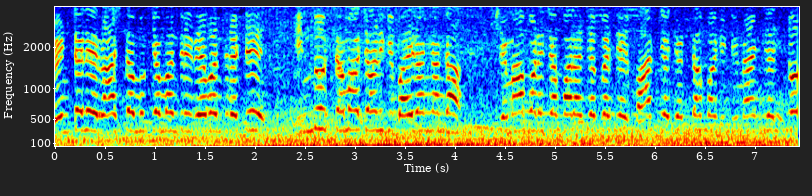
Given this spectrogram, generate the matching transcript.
వెంటనే రాష్ట్ర ముఖ్యమంత్రి రేవంత్ రెడ్డి హిందూ సమాజానికి బహిరంగంగా క్షమాపణ చెప్పాలని చెప్పేసి భారతీయ జనతా పార్టీ డిమాండ్ చేస్తూ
